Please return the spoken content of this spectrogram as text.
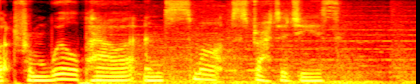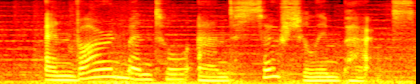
but from willpower and smart strategies. Environmental and social impacts.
